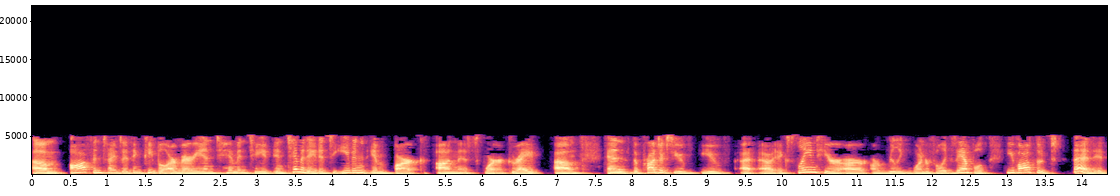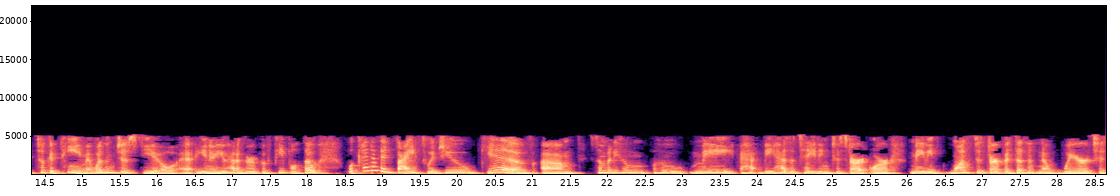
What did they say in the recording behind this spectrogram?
Um, oftentimes, I think people are very intimidated, intimidated to even embark on this work, right? Um, and the projects you've you've uh, uh, explained here are are really wonderful examples. You've also said it took a team; it wasn't just you. Uh, you know, you had a group of people. So, what kind of advice would you give um, somebody who who may ha- be hesitating to start or maybe wants to start but doesn't know where to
